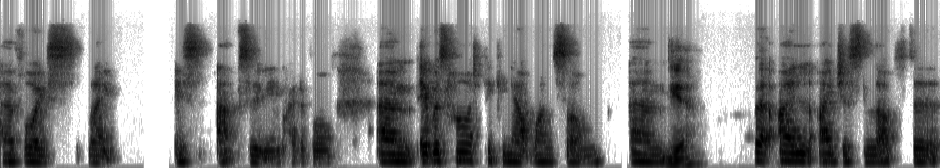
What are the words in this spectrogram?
Her voice, like, is absolutely incredible. Um, it was hard picking out one song, um, Yeah, but I I just love the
